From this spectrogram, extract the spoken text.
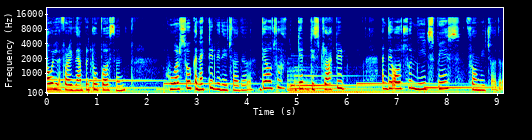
how for example two person who are so connected with each other they also get distracted and they also need space from each other.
